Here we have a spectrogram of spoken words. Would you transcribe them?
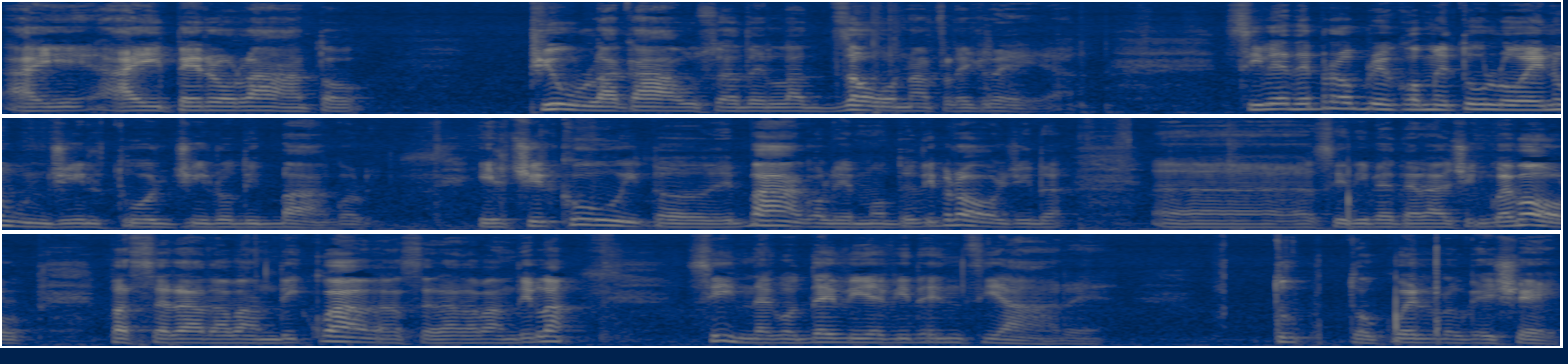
hai, hai perorato più la causa della zona flegrea. Si vede proprio come tu lo enunci il tuo giro di Bacoli. Il circuito di Bacoli e Monte di Procida eh, si ripeterà cinque volte, passerà davanti qua, passerà davanti là. Sindaco, devi evidenziare tutto quello che c'è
